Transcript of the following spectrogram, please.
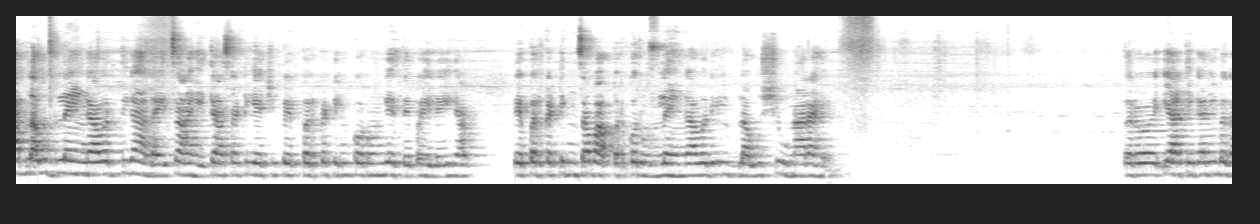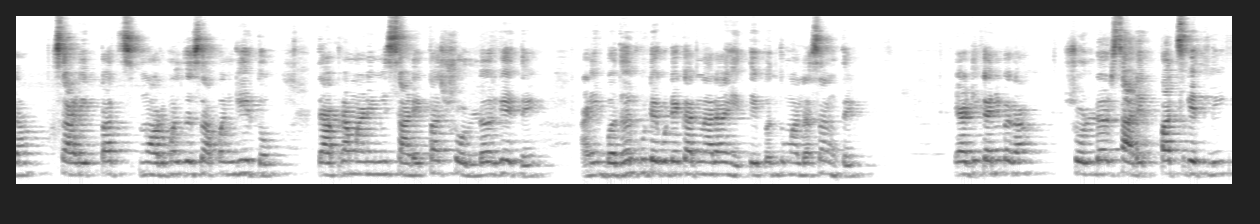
हा ब्लाऊज लेहंगावरती घालायचा आहे. त्यासाठी याची पेपर कटिंग करून घेते. पहिले ह्या पेपर कटिंगचा वापर करून लेहंगावरील ब्लाऊज शिवणार आहे. तर या ठिकाणी बघा साडेपाच नॉर्मल जसं आपण घेतो त्याप्रमाणे मी साडेपाच शोल्डर घेते. आणि बदल कुठे कुठे करणार आहे ते पण तुम्हाला सांगते. या ठिकाणी बघा शोल्डर साडेपाच घेतली.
